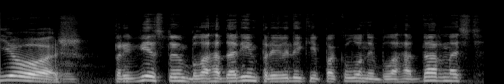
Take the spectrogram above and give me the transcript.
Ёж. Приветствуем, благодарим, превеликий поклон и благодарность.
